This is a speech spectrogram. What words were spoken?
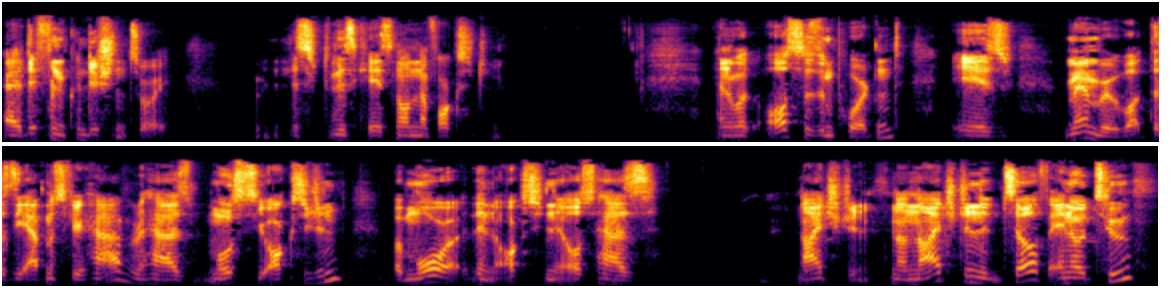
uh, different conditions, sorry. In this, in this case, not enough oxygen. And what also is important is, remember, what does the atmosphere have? It has mostly oxygen, but more than oxygen, it also has nitrogen. Now, nitrogen itself, NO2,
